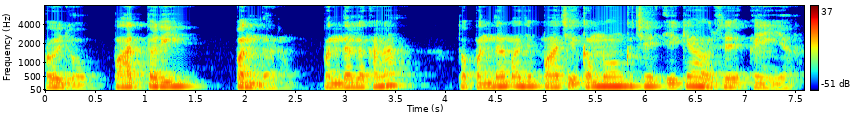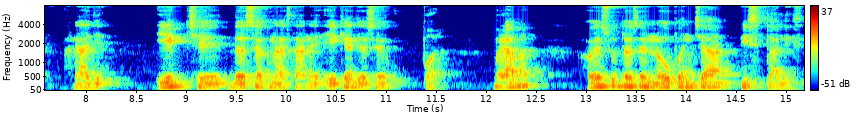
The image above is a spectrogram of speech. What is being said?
હવે જો પાંચ તરી પંદર. પંદર લખાણા? તો પંદરમાં જે પાંચ એકમનો અંક છે, એ ક્યાં આવશે? અહીંયા. અને આ જે એક છે, દશકના સ્થાને, એ ક્યાં જશે? ઉપર. બરાબર? હવે શું થશે? નવ પંચા પિસ્તાલીસ.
